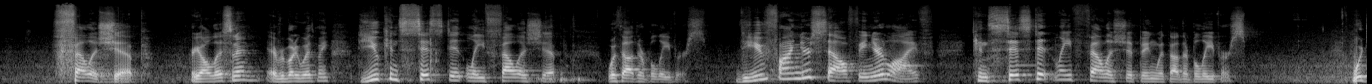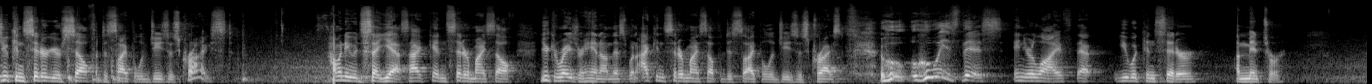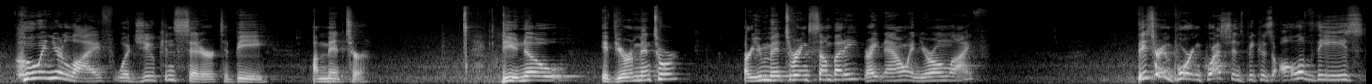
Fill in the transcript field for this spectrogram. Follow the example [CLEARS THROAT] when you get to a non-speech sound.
fellowship? Are y'all listening? Everybody with me? Do you consistently fellowship with other believers? Do you find yourself in your life consistently fellowshipping with other believers? Would you consider yourself a disciple of Jesus Christ? How many would say, Yes, I consider myself, you can raise your hand on this one. I consider myself a disciple of Jesus Christ. Who, who is this in your life that you would consider a mentor? Who in your life would you consider to be a mentor? Do you know if you're a mentor? Are you mentoring somebody right now in your own life? These are important questions because all of these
